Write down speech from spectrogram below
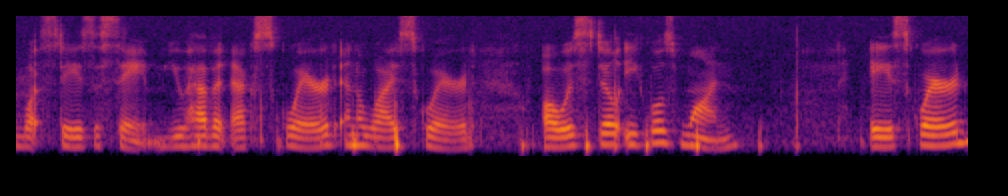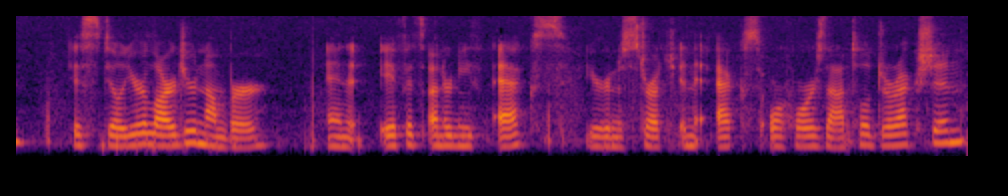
what stays the same. You have an x squared and a y squared, always still equals 1. a squared is still your larger number, and if it's underneath x, you're going to stretch in the x or horizontal direction.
